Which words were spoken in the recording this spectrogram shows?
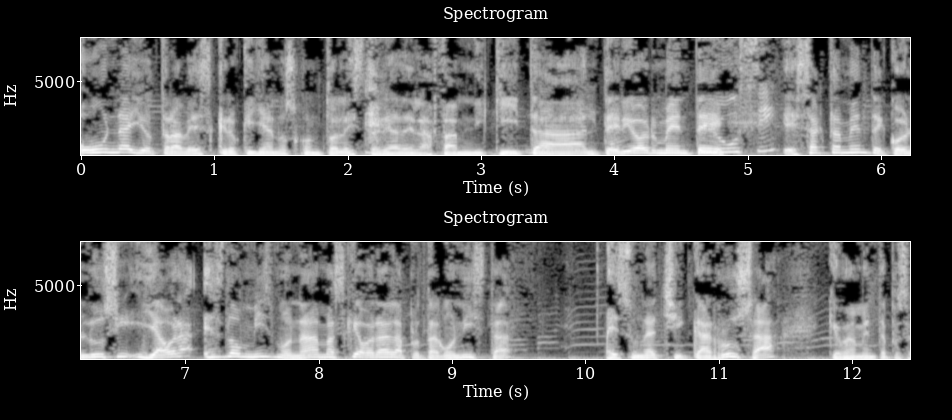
Una y otra vez creo que ya nos contó la historia de la fam Nikita, anteriormente. Lucy. Exactamente, con Lucy. Y ahora es lo mismo, nada más que ahora la protagonista es una chica rusa, que obviamente, pues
